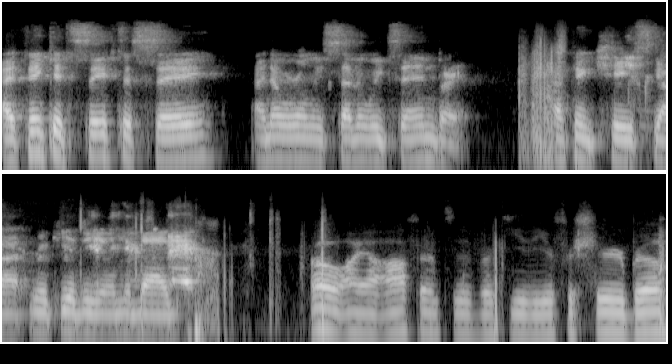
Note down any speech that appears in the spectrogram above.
I think it's safe to say, I know we're only seven weeks in, but I think Chase got rookie of the year in the bag. Oh, yeah, offensive rookie of the year for sure, bro.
